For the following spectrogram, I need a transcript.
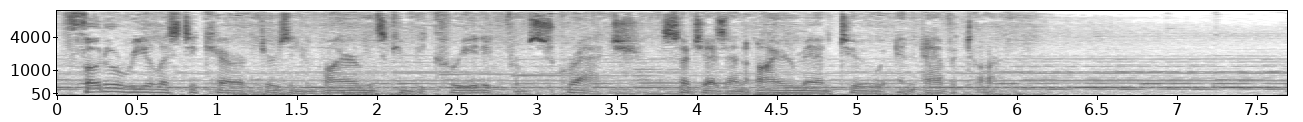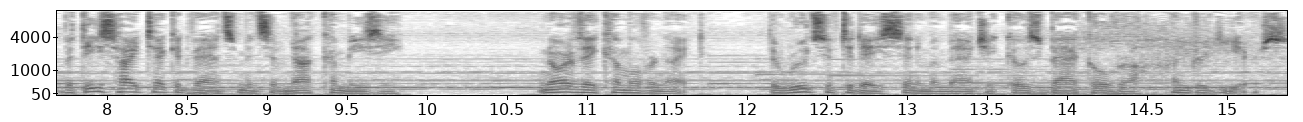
Photorealistic characters and environments can be created from scratch, such as on Iron Man 2 and Avatar. But these high-tech advancements have not come easy, nor have they come overnight. The roots of today's cinema magic goes back over a hundred years.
